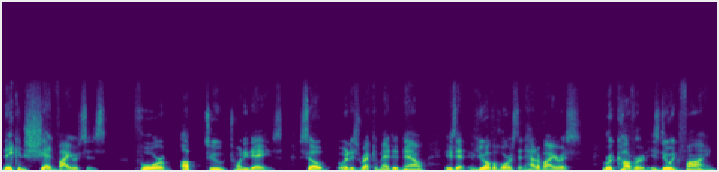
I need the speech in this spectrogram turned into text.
they can shed viruses for up to 20 days. So what is recommended now is that if you have a horse that had a virus, recovered, is doing fine,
